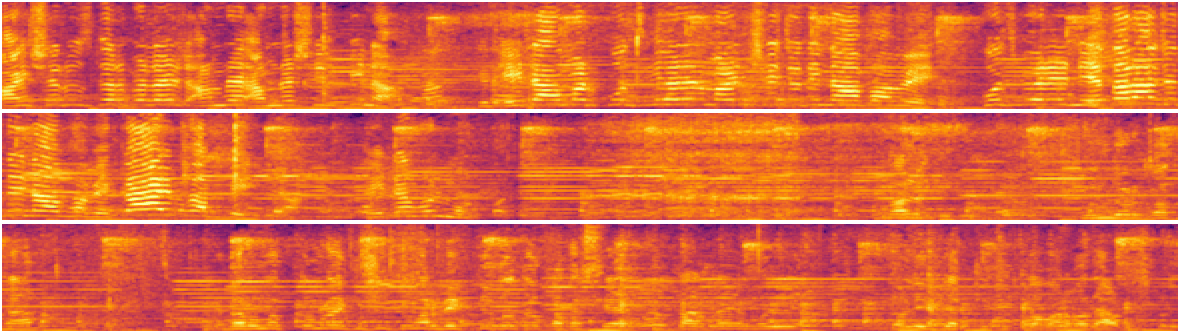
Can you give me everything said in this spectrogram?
পয়সা রোজগার বেলায় আমরা আমরা শিল্পী না। এটা আমার কোচবিহারের মানুষে যদি না ভাবে, কোচবিহারের নেতারা যদি না ভাবে, কাই ভাববে? এটা এটা হল মোট কথা। বলো সুন্দর কথা। এবার তোমরা কিছু তোমার ব্যক্তিগত কথা শেয়ার করো, তারপরে আমি দলিতদের কিছু কবার বাদে আউট করে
